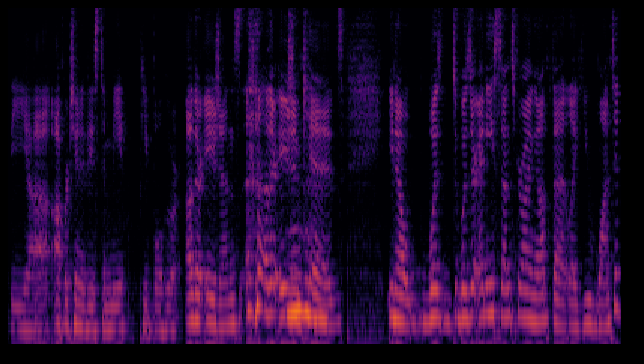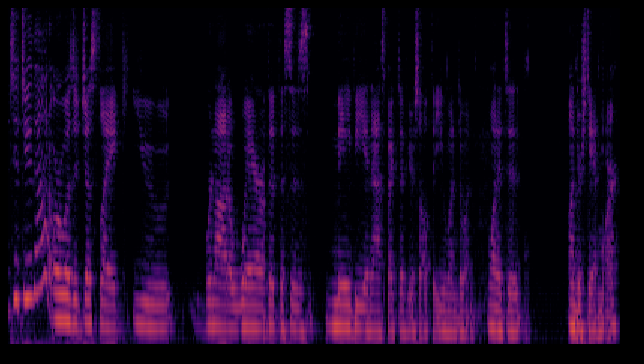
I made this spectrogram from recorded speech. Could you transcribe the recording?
the uh, opportunities to meet people who are other Asians, other Asian kids. You know, was was there any sense growing up that like you wanted to do that, or was it just like you were not aware that this is maybe an aspect of yourself that you wanted to wanted to understand more?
